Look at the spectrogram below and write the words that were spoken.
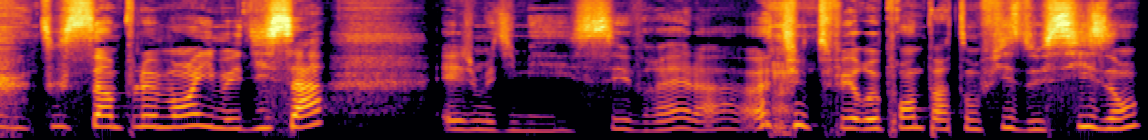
tout simplement il me dit ça. Et je me dis mais c'est vrai là, tu te fais reprendre par ton fils de 6 ans.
